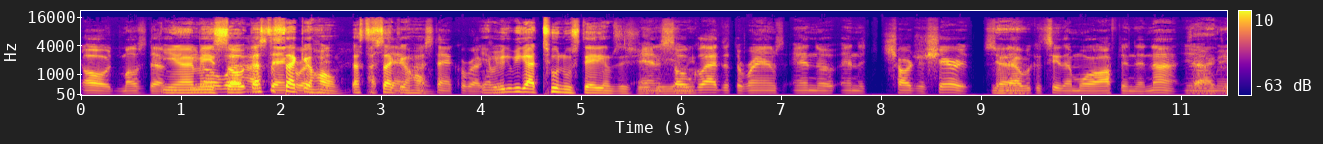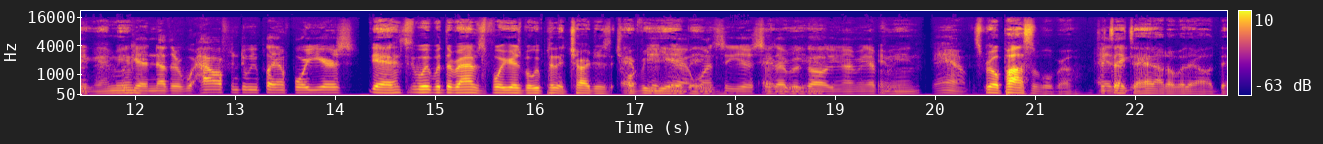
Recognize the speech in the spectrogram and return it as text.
Oh, most definitely. You know what I mean? So? I that's the second corrected. home. That's the I second stand, I home. stand corrected. Yeah, we, we got two new stadiums this year. and dude, you know so mean? glad that the Rams and the and the Chargers share it. So Yeah. now we could see them more often than not. You Exactly. know what I mean? you know what I We get another. How often do we play in four years? Yeah, it's with, the Rams four years, but we play the Chargers every year, yeah, baby. once a year. So Every there we year. go. You know what I mean? I mean, damn. it's real possible, bro. To, Hey, to, they- to head out over there all day.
